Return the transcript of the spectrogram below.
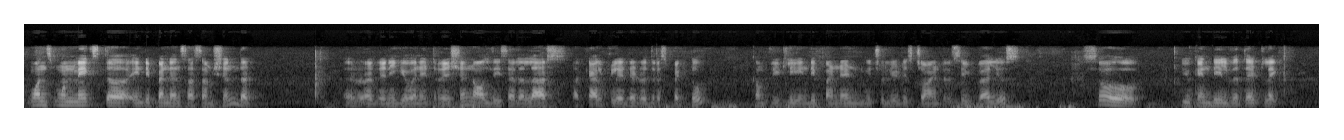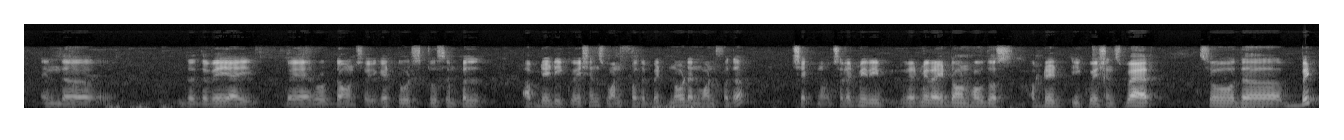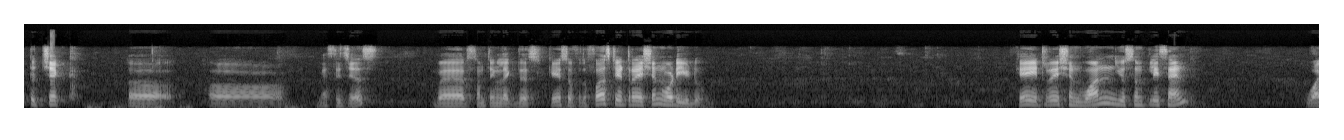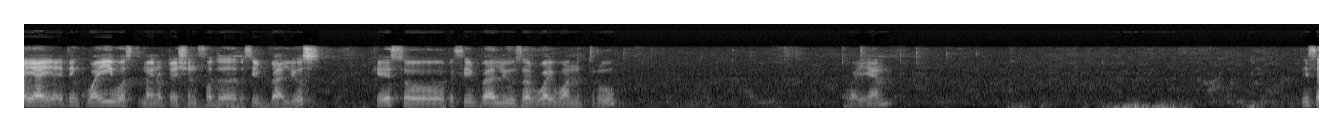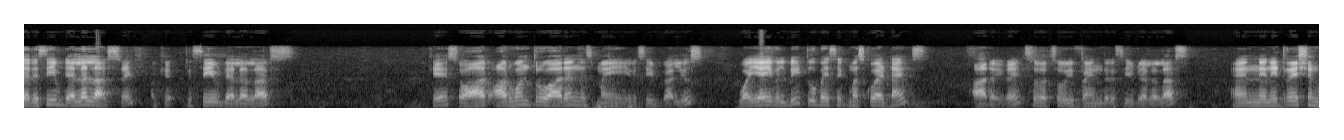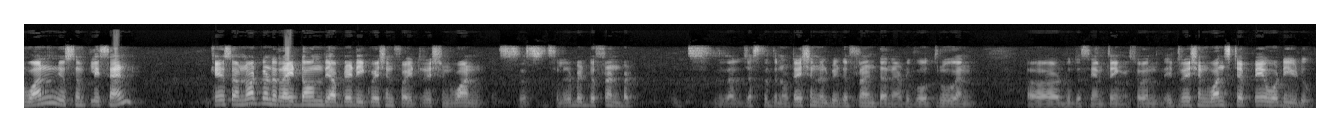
once one makes the independence assumption that uh, at any given iteration all these LLRs are calculated with respect to completely independent mutually disjoint received values. So you can deal with it like in the the, the way I way I wrote down. So you get two two simple update equations, one for the bit node and one for the check node. So let me re, let me write down how those update equations were. So the bit to check uh, uh, messages were something like this. Okay, so for the first iteration, what do you do? Okay, iteration one, you simply send yi. I think y was my notation for the received values. Okay, so received values are y1 through yn. These are received LLRs, right? Okay, received LLRs. Okay, so R, R1 through Rn is my received values. yi will be 2 by sigma square times Ri, right? So that's how you find the received LLRs. And in iteration 1, you simply send Okay, so I'm not going to write down the update equation for iteration 1. It's, it's, it's a little bit different, but it's just that the notation will be different and I have to go through and uh, do the same thing. So in iteration 1 step A, what do you do?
